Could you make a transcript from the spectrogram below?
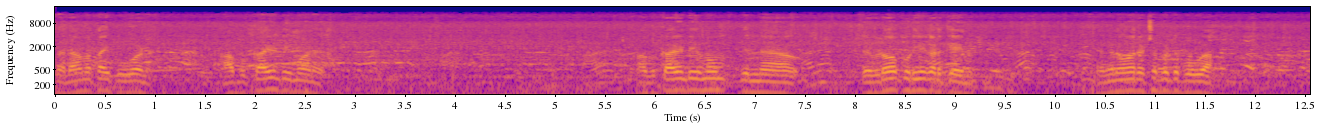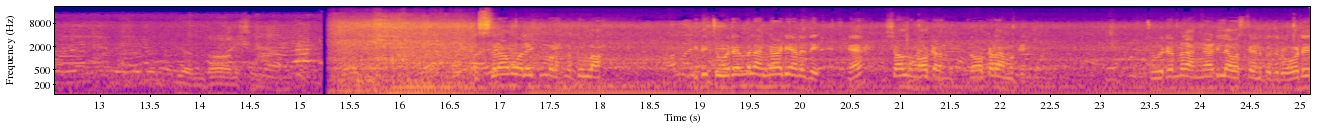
സലാമത്തായി പോവാണ്. ആ ബുക്കായും ടീമാണ് ആ ബുക്കായും ടീമും പിന്നെ എവിടോ കുടുങ്ങി കിടക്കുകയായിരുന്നു. എങ്ങനെയോ രക്ഷപ്പെട്ട് പോവുക. എന്താണ് അസ്സാം വലൈക്കും വർഹമത്തുള്ള ഇത് ചൂരമ്മൽ അങ്ങാടിയാണിത്. ഏഹ് അത് നോക്കണം. നോക്കണം നമുക്ക്. ചൂരമ്മൽ അങ്ങാടിയിലെ അവസ്ഥയാണ് ഇപ്പോൾ റോഡ്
